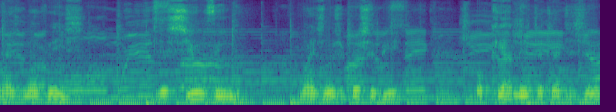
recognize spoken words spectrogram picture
Mais uma vez, cresci ouvindo, mas hoje percebi o que a letra quer dizer.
